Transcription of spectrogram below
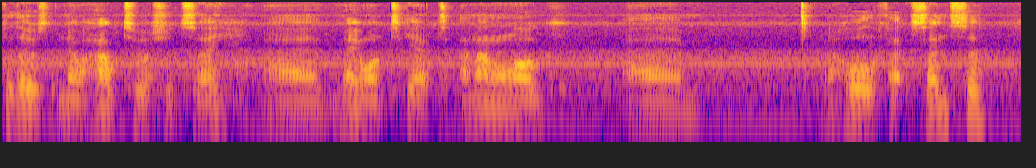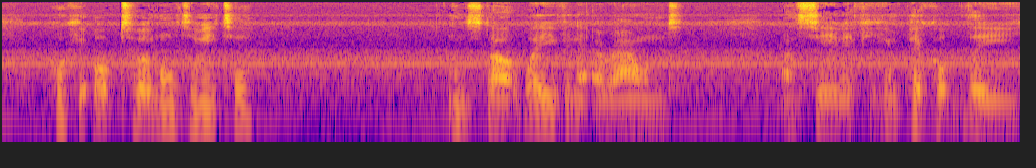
for those that know how to, I should say, uh, may want to get an analog um, a Hall effect sensor, hook it up to a multimeter, and start waving it around and seeing if you can pick up the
